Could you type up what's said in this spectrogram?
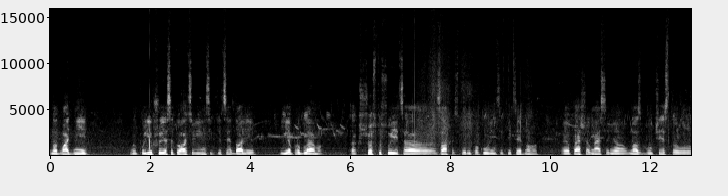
на два дні поліпшує ситуацію інсектицид, далі є проблема. Так, що стосується захисту ріпаку інсектицидного, е, перше внесення в нас був чисто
